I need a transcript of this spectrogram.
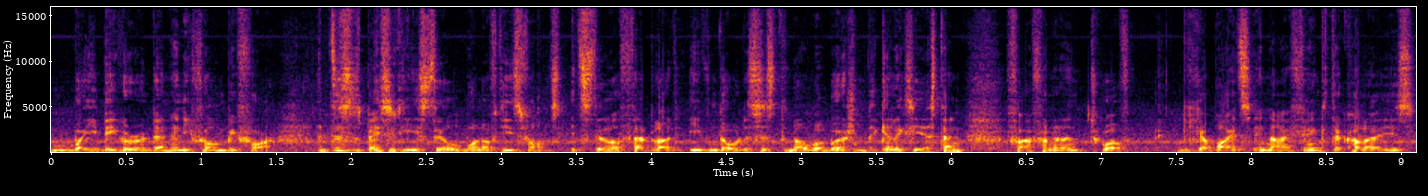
way bigger than any phone before. And this is basically still one of these phones. It's still a phablet, even though this is the normal version. The Galaxy S10, 512 gigabytes in, I think the color is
